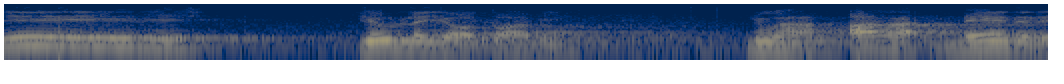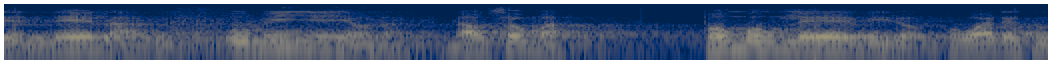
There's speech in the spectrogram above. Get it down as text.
ြေးပြေးရုပ်လျော့သွားပြီးလူဟာအားကနဲတဲ့နဲလာပြီးအိုမင်းရင်ရောက်လာတယ်နောက်ဆုံးမှာဘုံဘုံလဲပြီးတော့ဘဝတစ်ခု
